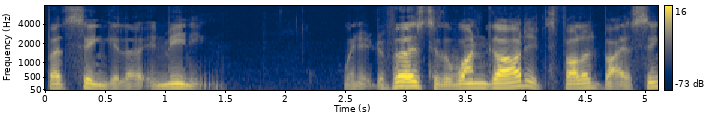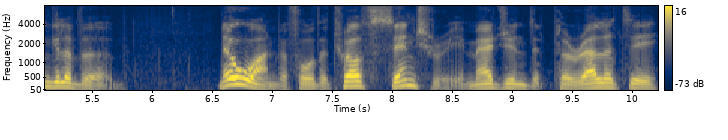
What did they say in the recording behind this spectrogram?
but singular in meaning. When it refers to the one God, it's followed by a singular verb. No one before the 12th century imagined that plurality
